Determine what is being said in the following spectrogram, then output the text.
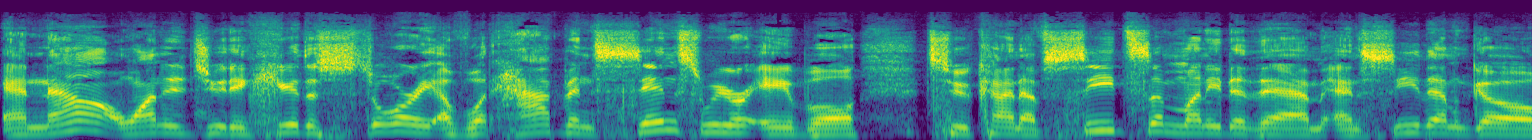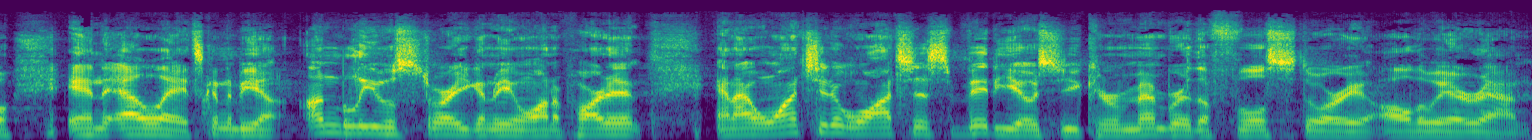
And now I wanted you to hear the story of what happened since we were able to kind of seed some money to them and see them go in LA. It's going to be an unbelievable story. You're going to be want a part of it. And I want you to watch this video so you can remember the full story all the way around.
